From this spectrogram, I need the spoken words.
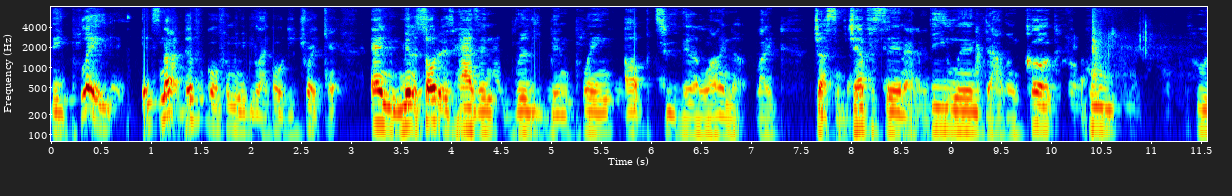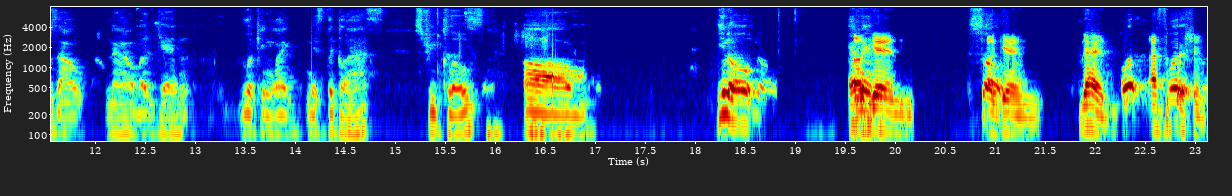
they played it's not difficult for me to be like oh Detroit can't and Minnesota hasn't really been playing up to their lineup like Justin Jefferson Adam Thielen Dalvin Cook who who's out now again looking like Mr. Glass street clothes um you know and then- Again, so again. Go ahead. but, That's the question.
